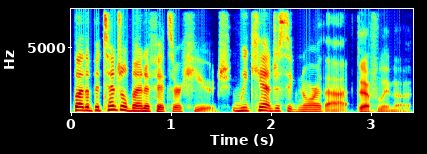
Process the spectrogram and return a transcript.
But the potential benefits are huge. We can't just ignore that. Definitely not.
